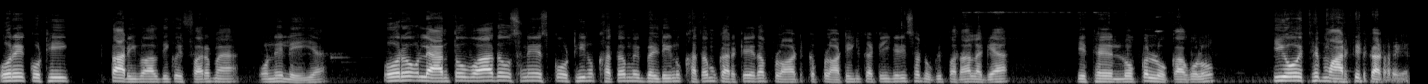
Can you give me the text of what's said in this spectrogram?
ਔਰ ਇਹ ਕੋਠੀ ਧਾਰੀਵਾਲ ਦੀ ਕੋਈ ਫਰਮ ਹੈ, ਉਹਨੇ ਲਈ ਹੈ। ਔਰ ਉਹ ਲੈਣ ਤੋਂ ਬਾਅਦ ਉਸਨੇ ਇਸ ਕੋਠੀ ਨੂੰ ਖਤਮ, ਇਹ ਬਿਲਡਿੰਗ ਨੂੰ ਖਤਮ ਕਰਕੇ ਇਹਦਾ ਪਲਾਟ ਪਲਾਟਿੰਗ ਕੱਟੀ ਜਿਹੜੀ ਸਾਨੂੰ ਕੋਈ ਪਤਾ ਲੱਗਿਆ ਕਿ ਇੱਥੇ ਲੋਕਲ ਲੋਕਾਂ ਕੋਲੋਂ ਕਿ ਉਹ ਇੱਥੇ ਮਾਰਕੀਟ ਕੱਢ ਰਹੇ ਆ,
